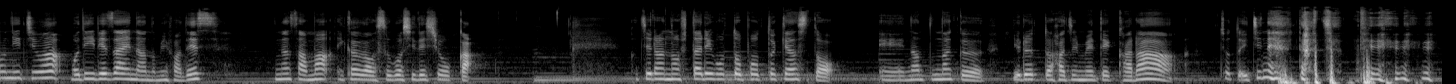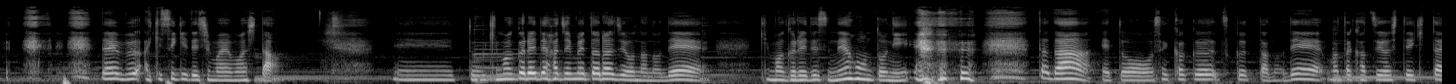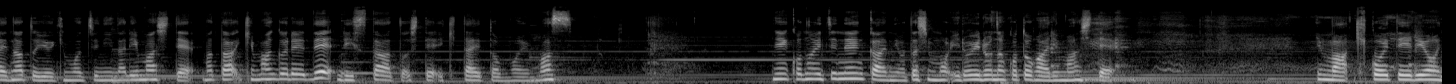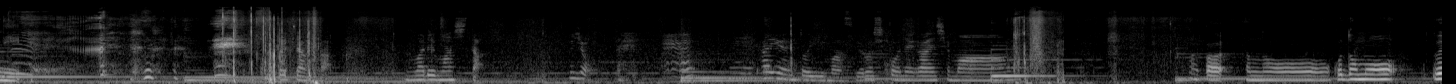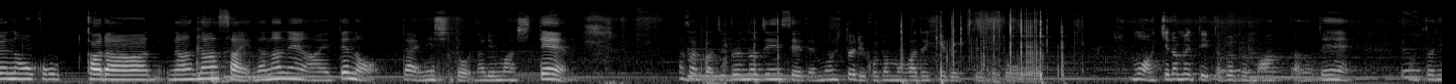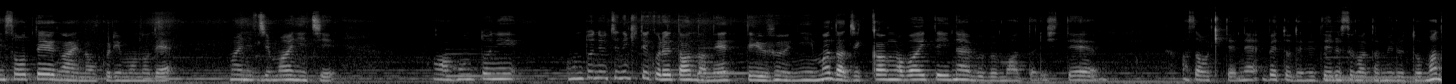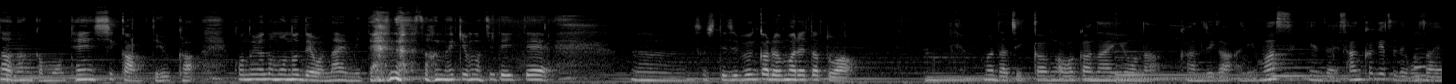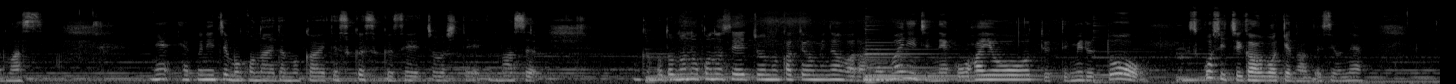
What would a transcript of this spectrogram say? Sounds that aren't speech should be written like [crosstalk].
こんにちは。ボディデザイナーのミファです。皆様いかがお過ごしでしょうか？こちらの二人ごとポッドキャスト、えー、なんとなくゆるっと始めてからちょっと1年経っちゃって [laughs] だいぶ飽きすぎてしまいました。えー、っと気まぐれで始めたラジオなので気まぐれですね本当に [laughs] ただ、えっと、せっかく作ったのでまた活用していきたいなという気持ちになりましてまた気まぐれでリスタートしていきたいと思います。ね、この1年間に私もいろいろなことがありまして今聞こえているように [laughs] 赤ちゃんが生まれました。よいしょハイエンと言います。よろしくお願いします。なんかあのー、子供上の子から7歳7年空いての第2子となりましてまさか自分の人生でもう一人子供ができるっていうことをもう諦めていた部分もあったので本当に想定外の贈り物で毎日毎日あ本当に本当にうちに来てくれたんだねっていう風にまだ実感が湧いていない部分もあったりして朝起きてねベッドで寝ている姿見るとまだなんかもう天使感っていうかこの世のものではないみたいな [laughs] そんな気持ちでいてうんそして自分から生まれたとはまだ実感が湧かないような感じがあります。現在3ヶ月でございます。ね100日もこの間迎えてすくすく成長しています。子どものこの成長の過程を見ながらもう毎日ね「おはよう」って言ってみると少し違うわけなんですよね。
